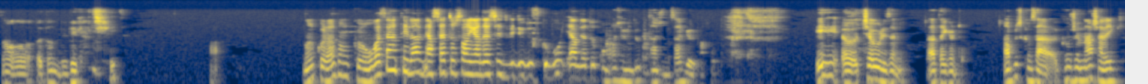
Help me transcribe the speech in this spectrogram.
Sans attendre des dégâts de chute. Donc voilà, donc on va s'arrêter là. Merci à tous d'avoir regardé cette vidéo jusqu'au bout et à bientôt pour une prochaine vidéo. Putain, j'ai une sale gueule par contre. Et euh, ciao les amis. Ah ta gueule toi. En plus quand ça, quand je marche avec,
